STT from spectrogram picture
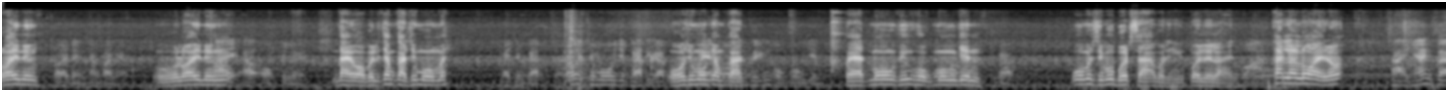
ร้อยหนึ่งร้อยหนึ่งทั้งวันครับโอ้ร้อยหนึ่งได้เอาออกไปเลย ได้ออกไปเลยจำกัดชั่วโมงไหมไม่จำกัดโอ้ยชั่วโมงจำกัดอีกครับโอ้ชั่วโมงจำกัดแปโมงถึงหกโมงเย็นแปดโมงถึงหกโมงเย็นครับโอ้มันสิบ่เบิดสาบ่ทีปล่อยหลายๆขั้นละร้อยเนาะสายยังสา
